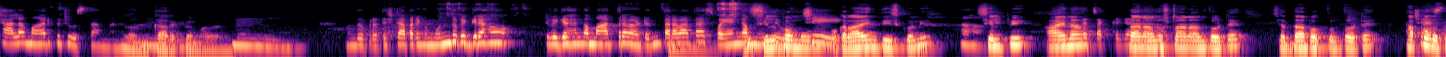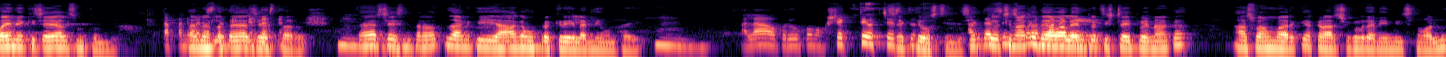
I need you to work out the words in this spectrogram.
చాలా మార్పు చూస్తాం మనం హ్మ్. ముందు ప్రతిష్టాపనకి ముందు విగ్రహం విగ్రహంగా మాత్రమే ఉంటుంది తర్వాత స్వయంగా శిల్పము ఒక రాయిని తీసుకొని. శిల్పి ఆయన దాని అనుష్ఠానాలతోటే శ్రద్ధాభక్తులతోటే తప్పదు. పైన ఎక్కి చేయాల్సి ఉంటుంది దాన్ని అట్లా. తయారు చేస్తారు. తయారు చేసిన తర్వాత దానికి ఆగమ ప్రక్రియలన్నీ ఉంటాయి హ్మ్. అలా ఒక రూపం ఒక శక్తి శక్తి వచ్చేస్తుంది వస్తుంది శక్తి వచ్చినాక దేవాలయం ప్రతిష్ట అయిపోయినాక ఆ స్వామివారికి అక్కడ అర్చకులుగా నియమించిన వాళ్ళు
